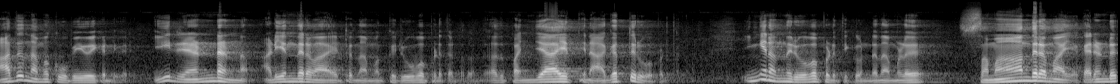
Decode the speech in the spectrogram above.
അത് നമുക്ക് ഉപയോഗിക്കേണ്ടി വരും. ഈ രണ്ടെണ്ണം അടിയന്തരമായിട്ട് നമുക്ക് രൂപപ്പെടുത്തേണ്ടതുണ്ട്. അത് പഞ്ചായത്തിനകത്ത് രൂപപ്പെടുത്തണം. ഇങ്ങനെ ഒന്ന് രൂപപ്പെടുത്തിക്കൊണ്ട് നമ്മൾ സമാന്തരമായി കരണ്ട്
